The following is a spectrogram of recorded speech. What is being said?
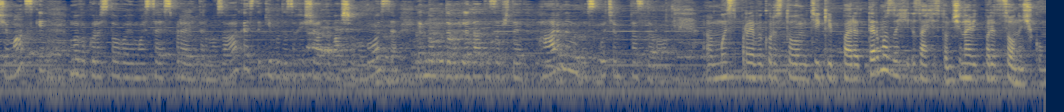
чи маски ми використовуємо цей спрей термозахист, який буде захищати ваше волосся, і воно буде виглядати завжди гарним, блискучим та здоровим. Е, Ми спрей використовуємо тільки перед термозахистом чи навіть перед сонечком.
